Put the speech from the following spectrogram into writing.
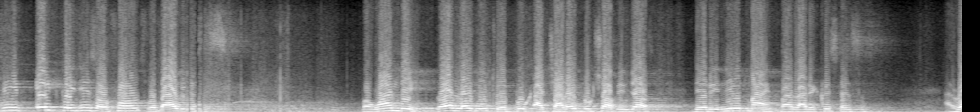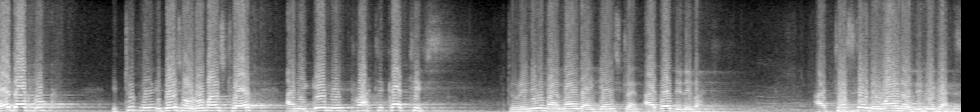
filled eight pages of forms for Bible. But one day, God led me to a book at Chalet Bookshop in Jos, The Renewed Mind by Larry Christensen. I read that book. It took me based on Romans 12 and it gave me practical tips to renew my mind and gain strength. I got delivered. I tested the wine of deliverance.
